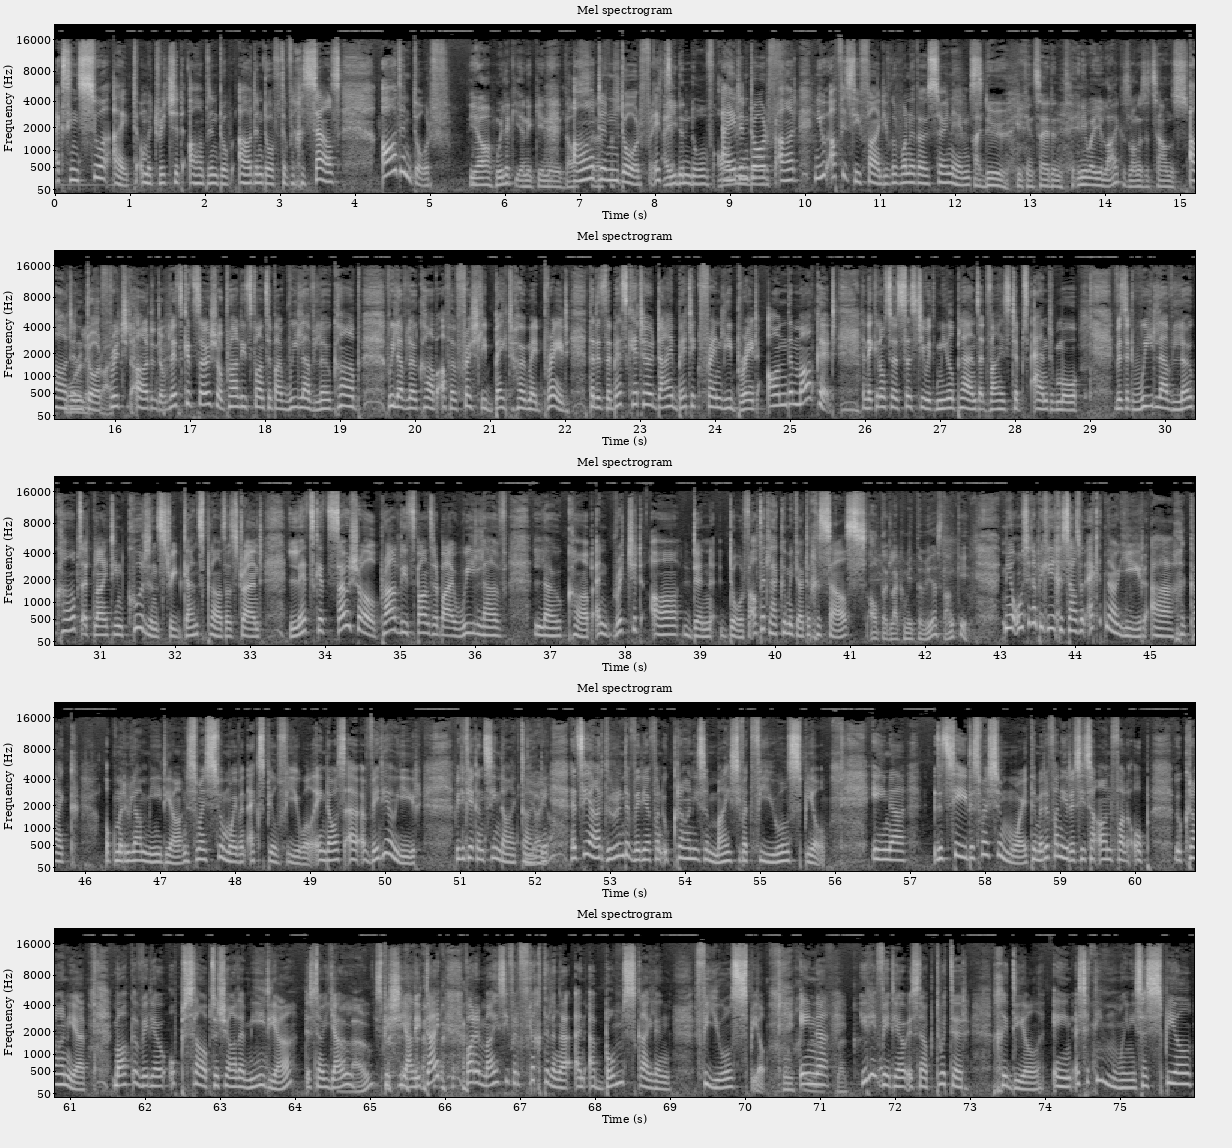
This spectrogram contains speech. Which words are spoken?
Ek sien so uit om met Richard Adendorf Adendorf te gesels. Adendorf Ja, moeilik enetjie net. Daar's Adendorf. Uh, Eidendorf, Eidendorf. Ad, you obviously find you've got one of those surnames. I do. You can say it in any way you like as long as it sounds Ardendorf, right. Richard Ardendorf. Let's get social. Proudly sponsored by We Love Low Carb. We Love Low Carb offer freshly baked homemade bread that is the best keto diabetic friendly bread on the market. And they can also assist you with meal plans, advice tips, and more. Visit We Love Low Carbs at 19 Curzon Street, Gants Plaza Strand. Let's get social. Proudly sponsored by We Love Low Carb and Richard Ardendorf. Altyd lekker met jou te gesels. Altyd lekker om te wees. Dankie. Nee, ons het 'n bietjie gesels want ek het nou hier uh gekyk op Marula Media en dit is vir my so mooi want ek speel viool en daar's 'n 'n video hier. Ek weet nie of jy kan sien daai kant Ja, nie. ja. Dit sê 'n hartroerende video van Oekraïense meisie wat viool speel. En uh dit sê dis my so mooi te midde van die Russiese aanvalle op Oekraïne. Maak 'n video opslaa op sosiale media. Dis nou jou spesialiteit waar 'n meisie vir vlugtelinge in 'n bomskuiling viool speel. En uh, hierdie video is nou op Twitter gedeel en is dit nie mooi nie? Sy speel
